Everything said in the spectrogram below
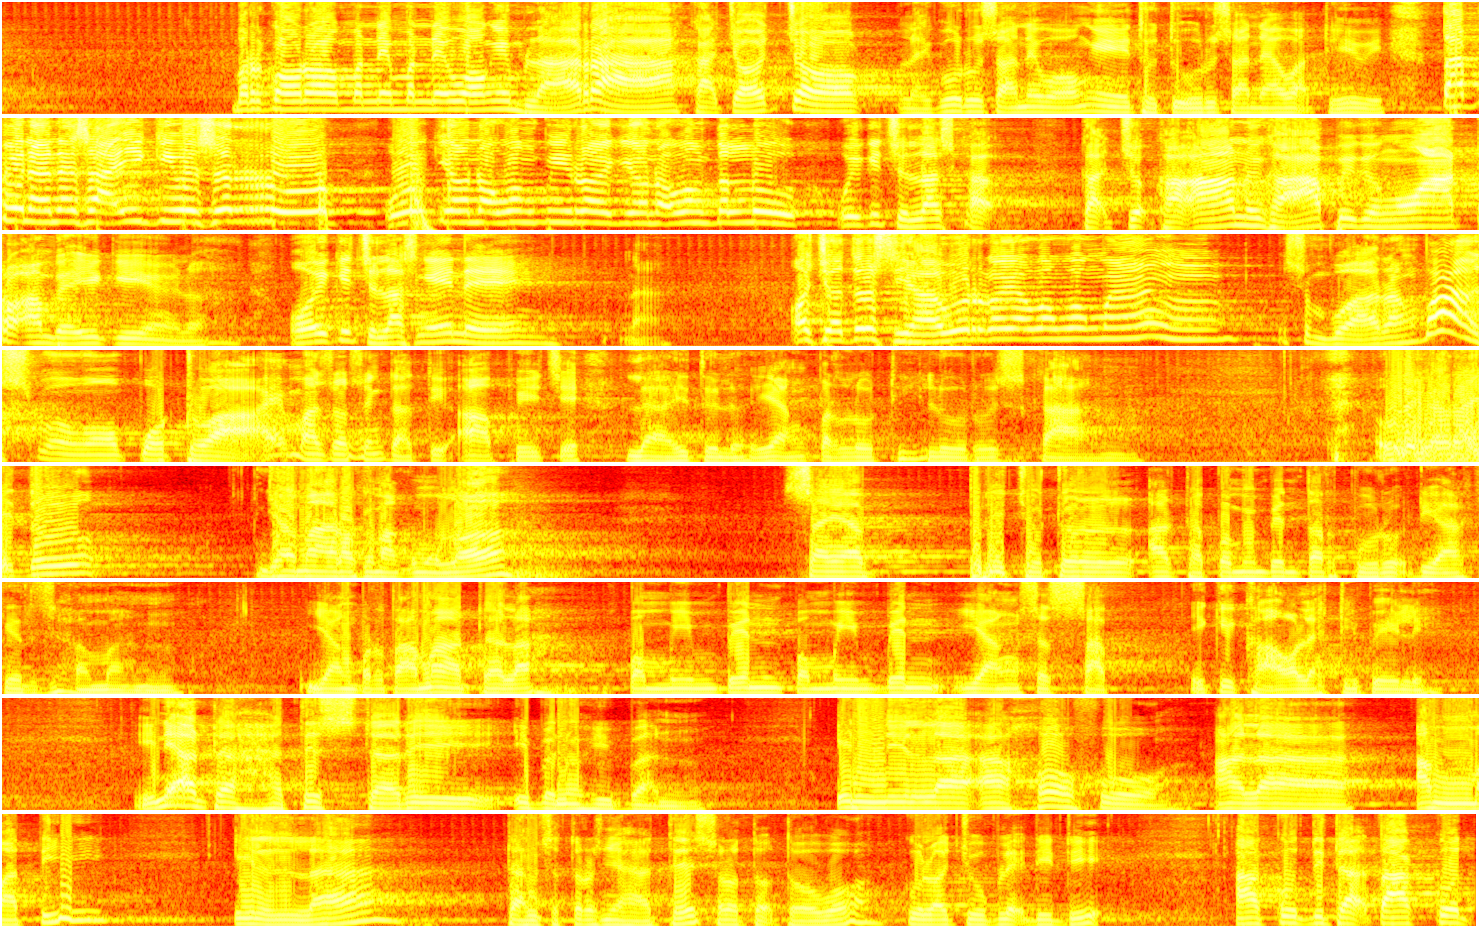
Perkara mene-mene wonge mlarah, gak cocok. Lah iku urusane wonge, dudu urusane awak dhewe. Tapi nenek saiki wis seru. Oh iki ana wong pira, iki ana wong telu. Oh iki jelas gak gak gak anu gak apik ngoatok ambek iki. Oh iki jelas ngene. Nah, aja terus diawur kaya wong-wong mang. Sembarang pas padha ae masa sing dadi ABC lah itu loh yang perlu diluruskan. Oleh karena itu jamaah rahimakumullah saya beri judul ada pemimpin terburuk di akhir zaman. Yang pertama adalah pemimpin-pemimpin yang sesat. Iki gak oleh dipilih. Ini ada hadis dari Ibnu Hibban innila akhafu ala ammati illa dan seterusnya hadis rotok dawa kula cuplik didik. Aku tidak takut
